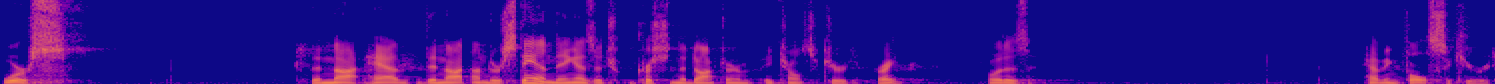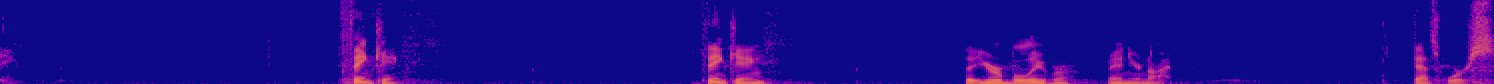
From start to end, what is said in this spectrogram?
worse than not have than not understanding as a Christian the doctrine of eternal security, right? What is it? Having false security, thinking, thinking that you're a believer and you're not. That's worse.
